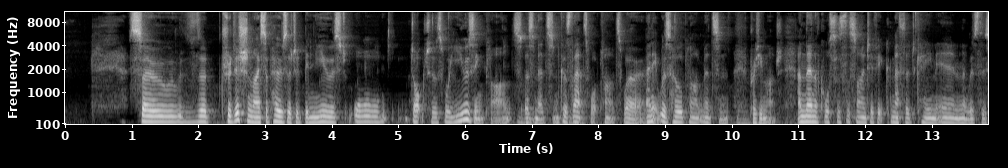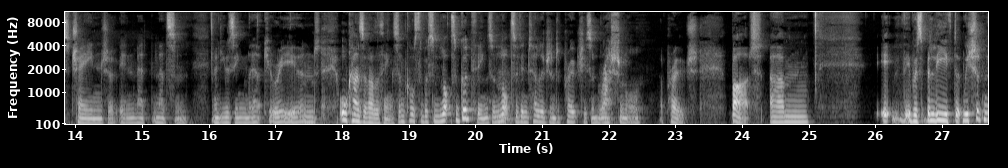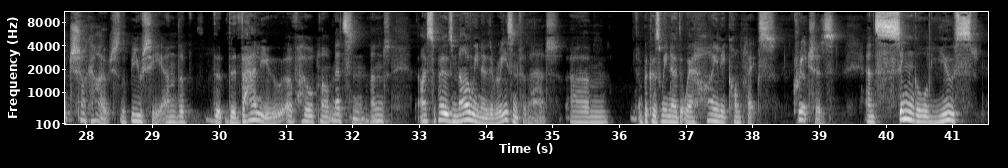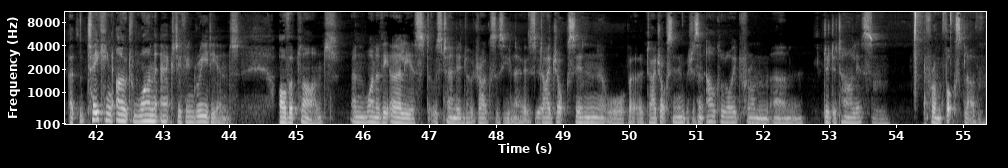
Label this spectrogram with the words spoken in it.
So the tradition, I suppose, that had been used, all doctors were using plants as mm. medicine because that's what plants were, and it was whole plant medicine mm. pretty much. And then, of course, as the scientific method came in, there was this change in med- medicine and using mercury and all kinds of other things. And of course, there were some lots of good things and mm. lots of intelligent approaches and rational approach, but. Um, it, it was believed that we shouldn't chuck out the beauty and the, the, the value of whole plant medicine. And I suppose now we know the reason for that um, because we know that we're highly complex creatures. And single use, uh, taking out one active ingredient of a plant. And one of the earliest that was turned into drugs, as you know, is digoxin, or uh, digoxin, which is an alkaloid from um, digitalis, from foxglove.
